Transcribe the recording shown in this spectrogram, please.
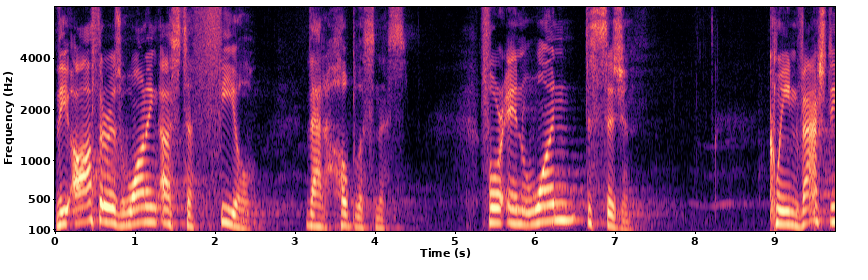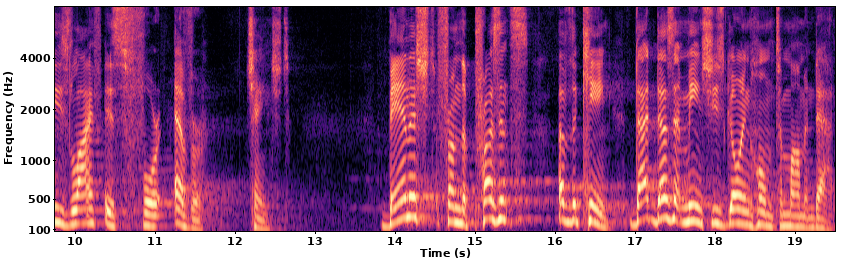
The author is wanting us to feel that hopelessness. For in one decision, Queen Vashti's life is forever changed. Banished from the presence of the king. That doesn't mean she's going home to mom and dad.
